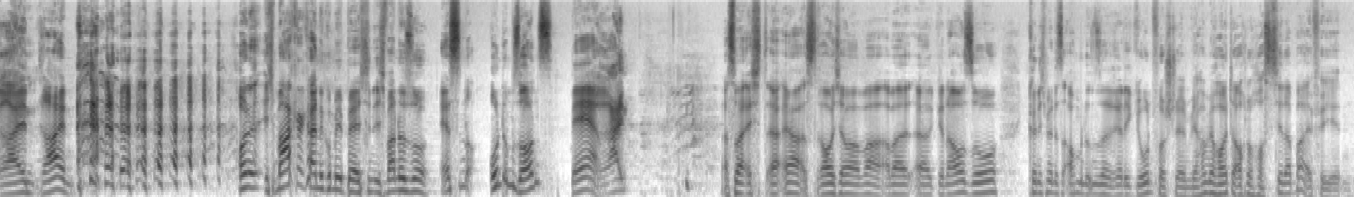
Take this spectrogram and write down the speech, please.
Rein. Rein. und ich mag gar keine Gummibärchen. Ich war nur so, essen und umsonst, bam. Rein. Das war echt, äh, ja, ist traurig, aber wahr. Aber äh, genau so könnte ich mir das auch mit unserer Religion vorstellen. Wir haben ja heute auch eine Hostie dabei für jeden.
